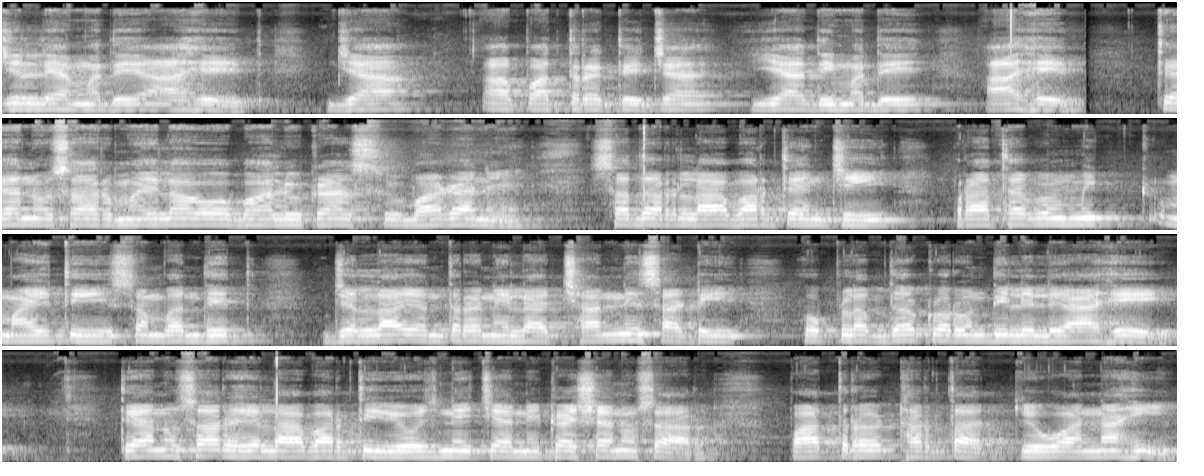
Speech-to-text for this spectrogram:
जिल्ह्यामध्ये आहेत ज्या अपात्रतेच्या यादीमध्ये आहेत. त्यानुसार महिला व बालविकास विभागाने सदर लाभार्थ्यांची प्राथमिक माहिती संबंधित जिल्हा यंत्रणेला छाननीसाठी उपलब्ध करून दिलेली आहे. त्यानुसार हे लाभार्थी योजनेच्या निकषानुसार पात्र ठरतात किंवा नाही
